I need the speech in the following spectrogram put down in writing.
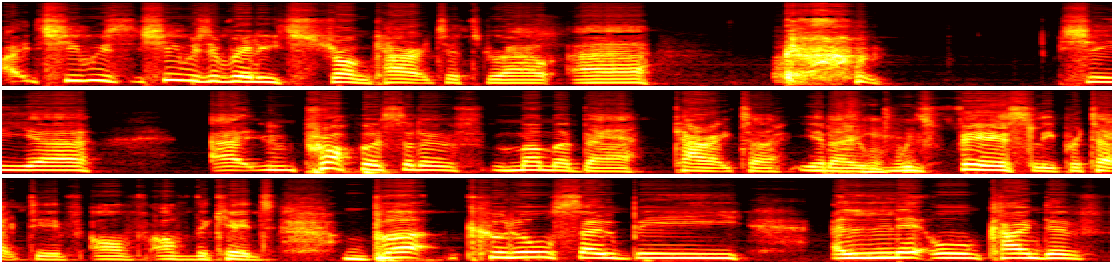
I- she was she was a really strong character throughout. Uh, she uh, uh, proper sort of mama bear character, you know, was fiercely protective of of the kids, but could also be a little kind of,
